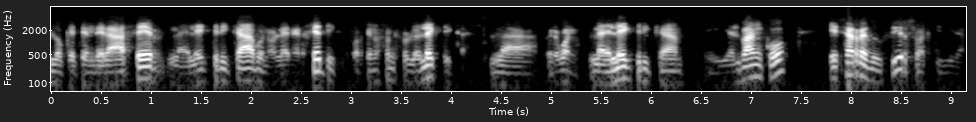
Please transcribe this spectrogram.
Lo que tenderá a hacer la eléctrica, bueno, la energética, porque no son solo eléctricas, la, pero bueno, la eléctrica y el banco, es a reducir su actividad,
